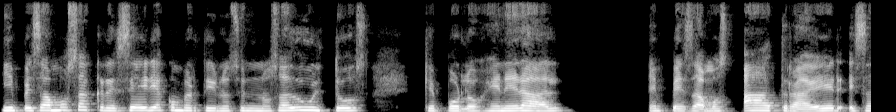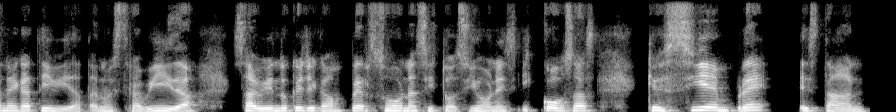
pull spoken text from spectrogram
y empezamos a crecer y a convertirnos en unos adultos que por lo general empezamos a atraer esa negatividad a nuestra vida, sabiendo que llegan personas, situaciones y cosas que siempre están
